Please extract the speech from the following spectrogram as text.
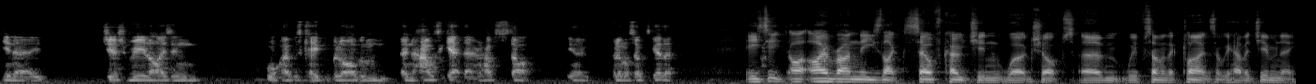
you know just realizing what I was capable of and, and how to get there and how to start you know putting myself together. Easy. I, run these like self coaching workshops um, with some of the clients that we have at Jimny,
